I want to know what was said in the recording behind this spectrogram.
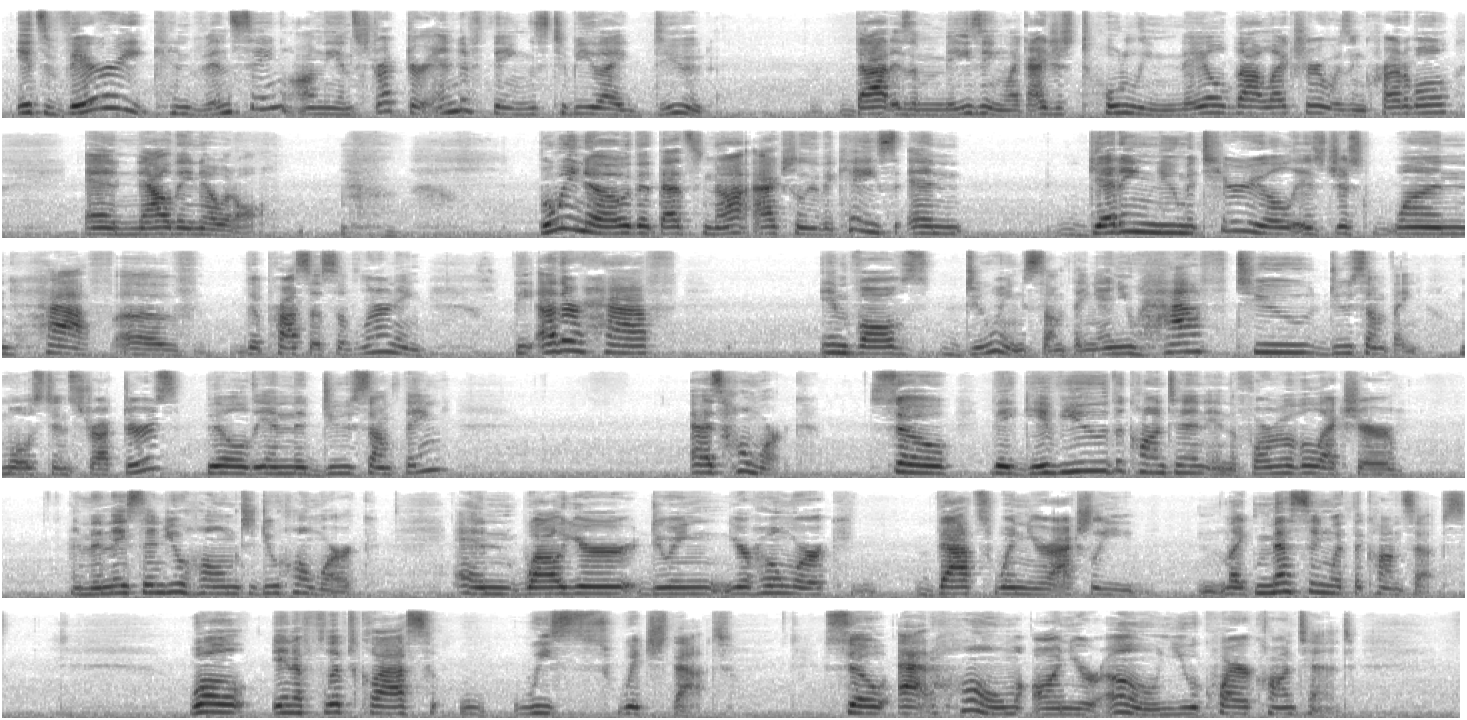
it's very convincing on the instructor end of things to be like, dude, that is amazing. Like I just totally nailed that lecture. It was incredible. And now they know it all. But we know that that's not actually the case. And getting new material is just one half of the process of learning. The other half involves doing something, and you have to do something. Most instructors build in the do something as homework. So they give you the content in the form of a lecture, and then they send you home to do homework. And while you're doing your homework, that's when you're actually like messing with the concepts. Well, in a flipped class, we switch that. So at home on your own, you acquire content.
